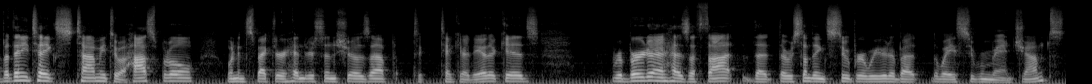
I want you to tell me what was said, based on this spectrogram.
but then he takes Tommy to a hospital when Inspector Henderson shows up to take care of the other kids. Roberta has a thought that there was something super weird about the way Superman jumped.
